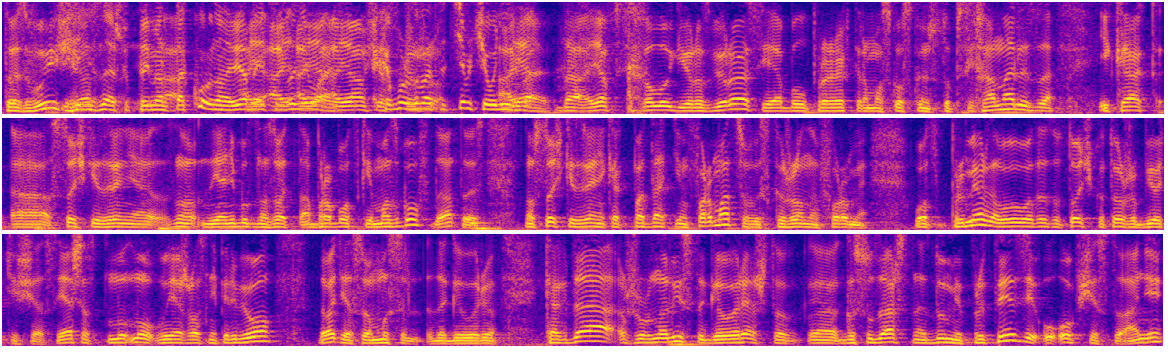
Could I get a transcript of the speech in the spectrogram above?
То есть вы сейчас... Я не знаю, что примерно а, такое, но, наверное, а, этим а, занимаюсь. А, а, я вам сейчас как можно называется тем, чего не а знаю. Я, да, я в психологии разбираюсь, я был проректором Московского института психоанализа, и как а, с точки зрения, ну, я не буду назвать обработки мозгов, да, то есть, но с точки зрения, как подать информацию в искаженной форме, вот примерно вы вот эту точку тоже бьете сейчас. Я сейчас, ну, ну, я же вас не перебивал, давайте я свою мысль договорю. Когда журналисты говорят, что э, Государственной Думе претензий у общества, они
